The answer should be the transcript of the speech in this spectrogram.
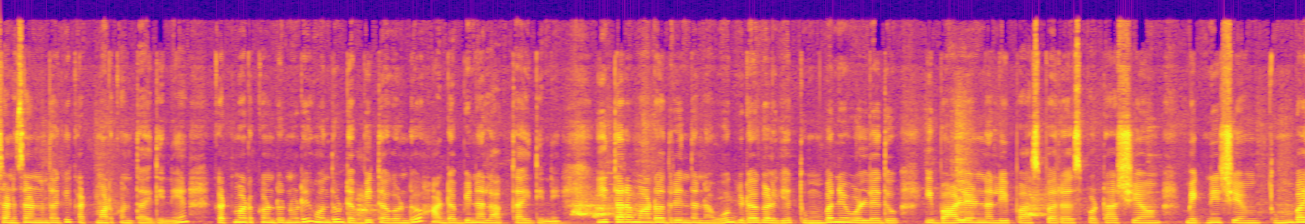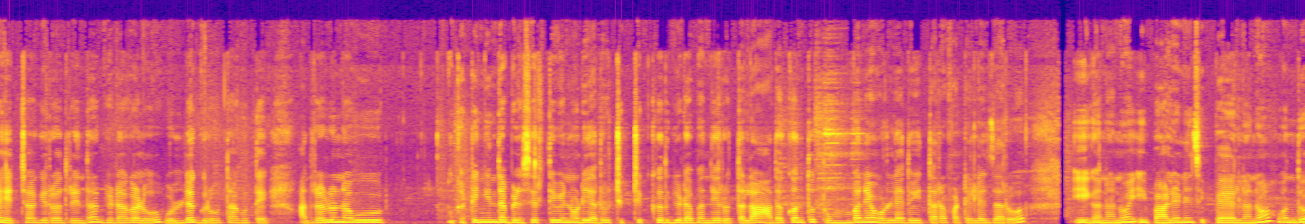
ಸಣ್ಣ ಸಣ್ಣದಾಗಿ ಕಟ್ ಮಾಡ್ಕೊತಾ ಇದ್ದೀನಿ. ಕಟ್ ಮಾಡ್ಕೊಂಡು ನೋಡಿ, ಒಂದು ಡಬ್ಬಿ ತಗೊಂಡು ಆ ಡಬ್ಬಿನಲ್ಲಿ ಹಾಕ್ತಾ ಇದ್ದೀನಿ. ಈ ಥರ ಮಾಡೋದ್ರಿಂದ ನಾವು ಗಿಡಗಳಿಗೆ ತುಂಬಾ ಒಳ್ಳೆಯದು ಈ ಬಾಳೆಹಣ್ಣಲ್ಲಿ ಫಾಸ್ಫರಸ್ ಪೊಟ್ಯಾಷಿಯಮ್ ಮೆಗ್ನೀಷಿಯಮ್ ತುಂಬ ಹೆಚ್ಚಾಗಿರೋದ್ರಿಂದ ಗಿಡಗಳು ಒಳ್ಳೆ ಗ್ರೋತ್ ಆಗುತ್ತೆ. ಅದರಲ್ಲೂ ನಾವು ಕಟ್ಟಿಂಗಿಂದ ಬೆಳೆಸಿರ್ತೀವಿ ನೋಡಿ, ಅದು ಚಿಕ್ಕ ಚಿಕ್ಕದ ಗಿಡ ಬಂದಿರುತ್ತಲ್ಲ, ಅದಕ್ಕಂತೂ ತುಂಬಾ ಒಳ್ಳೆಯದು ಈ ಥರ ಫರ್ಟಿಲೈಸರು ಈಗ ನಾನು ಈ ಬಾಳೆಹಣ್ಣಿನ ಸಿಪ್ಪೆ ಎಲ್ಲನೂ ಒಂದು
